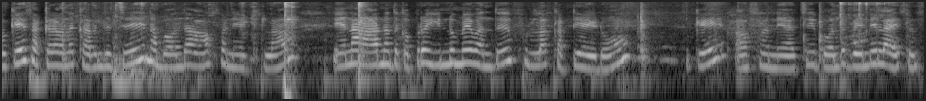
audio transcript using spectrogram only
ஓகே சக்கரை வந்து கரைஞ்சிச்சு. நம்ம வந்து ஆஃப் பண்ணி வச்சிடலாம் ஏன்னா ஆறுனதுக்கப்புறம் இன்னுமே வந்து ஃபுல்லாக கட்டி ஆகிடும் ஓகே ஆஃப் பண்ணியாச்சு இப்போ வந்து வெண்ணிலா எசன்ஸ்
